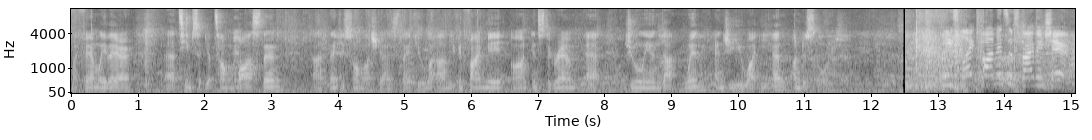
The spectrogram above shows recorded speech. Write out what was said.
my family there, uh, Team Sityodtong Boston. Uh, thank you so much, guys. Thank you. Um, you can find me on Instagram at julian.nguyen, N-G-U-Y-E-N underscore. Please like, comment, subscribe, and share.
